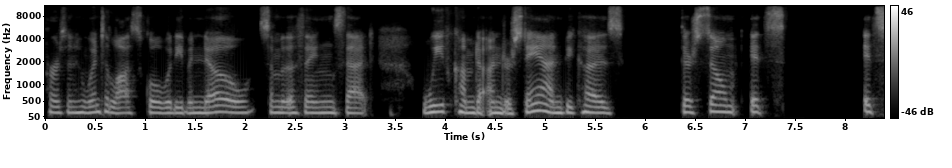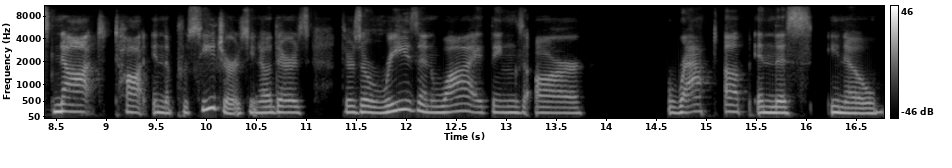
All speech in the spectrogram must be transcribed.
person who went to law school would even know some of the things that we've come to understand because there's so it's it's not taught in the procedures you know there's there's a reason why things are wrapped up in this you know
